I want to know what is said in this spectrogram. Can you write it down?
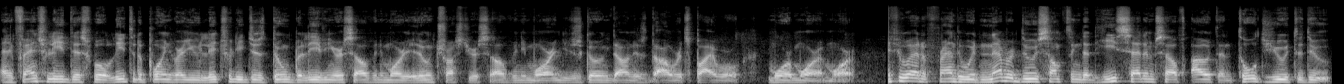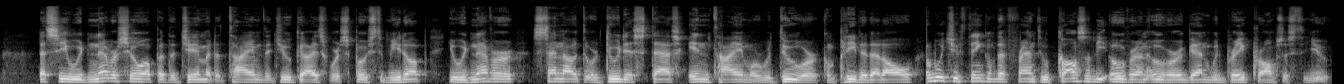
And eventually this will lead to the point where you literally just don't believe in yourself anymore. You don't trust yourself anymore and you're just going down this downward spiral more and more and more. If you had a friend who would never do something that he set himself out and told you to do, Let's say you would never show up at the gym at the time that you guys were supposed to meet up. You would never send out or do this task in time or would do or complete it at all. What would you think of that friend who constantly over and over again would break promises to you?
